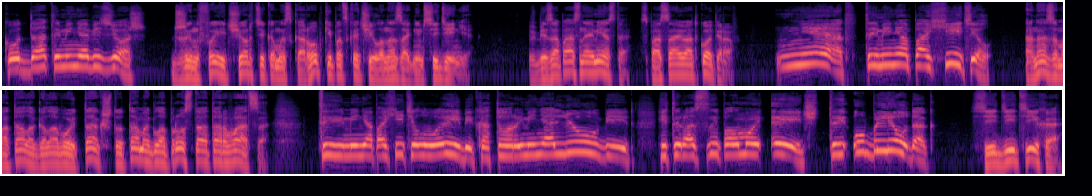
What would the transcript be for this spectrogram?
«Куда ты меня везешь?» Джин Фэй чертиком из коробки подскочила на заднем сиденье. «В безопасное место. Спасаю от коперов». «Нет, ты меня похитил!» Она замотала головой так, что та могла просто оторваться. «Ты меня похитил у Эйби, который меня любит, и ты рассыпал мой Эйч, ты ублюдок!» «Сиди тихо»,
